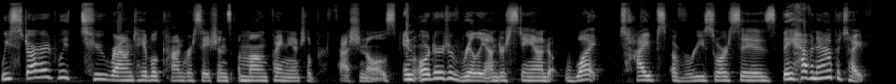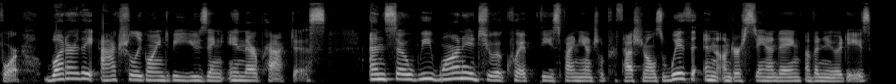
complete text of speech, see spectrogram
we started with two roundtable conversations among financial professionals in order to really understand what types of resources they have an appetite for. What are they actually going to be using in their practice? And so we wanted to equip these financial professionals with an understanding of annuities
